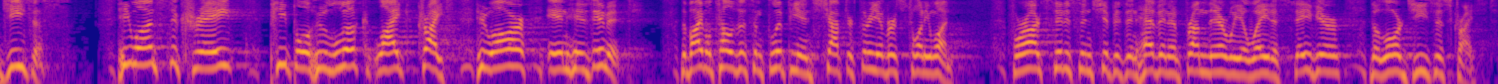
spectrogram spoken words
Jesus. He wants to create people who look like Christ, who are in his image. The Bible tells us in Philippians chapter 3 and verse 21, for our citizenship is in heaven and from there we await a savior, the Lord Jesus Christ,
